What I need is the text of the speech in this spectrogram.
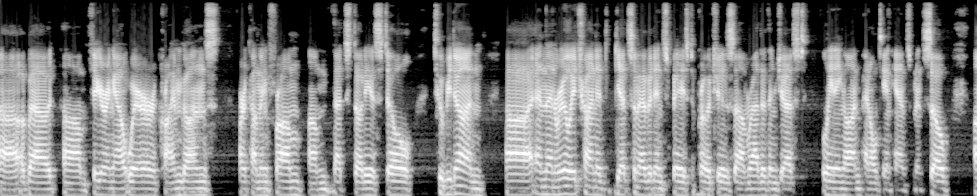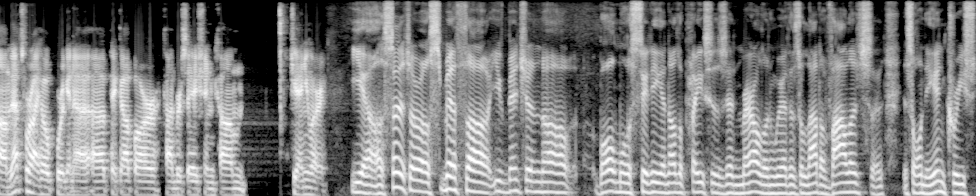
uh, about um, figuring out where crime guns are coming from. Um, that study is still to be done. Uh, and then really trying to get some evidence based approaches um, rather than just leaning on penalty enhancements. So um, that's where I hope we're going to uh, pick up our conversation come January. Yeah, uh, Senator uh, Smith, uh, you've mentioned uh, Baltimore City and other places in Maryland where there's a lot of violence and it's on the increase.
